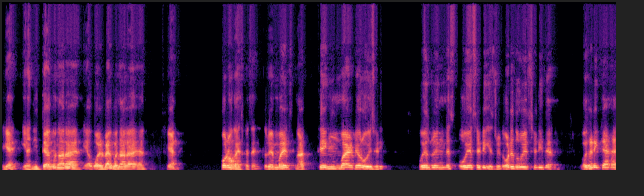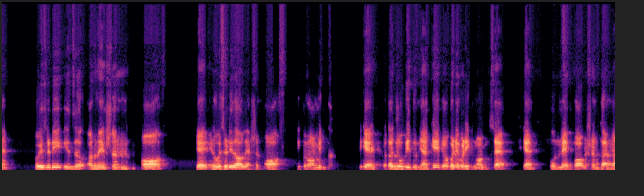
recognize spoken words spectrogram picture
ठीक है, या नीति बना रहा है, या वर्ल्ड बैंक बना रहा है है? कौन होगा इसमें से? तो remember it's nothing but your OECD who is doing this? OECD is doing what is OECD then? OECD क्या है? Is the organization of, okay OECD is the organization of economic ठीक है? मतलब जो भी दुनिया के जो बड़े बड़े इकोनॉमिक्स है, ठीक है? उनमें कॉपरेशन करना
